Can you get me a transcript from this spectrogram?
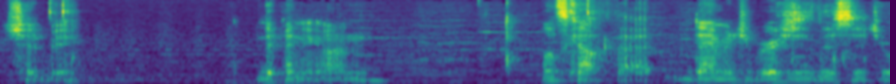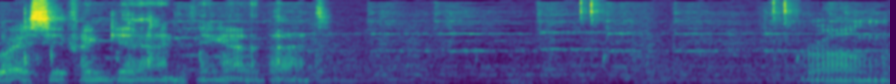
Should be depending on... Let's count that. Damage versus the situation, see if I can get anything out of that. Wrong.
